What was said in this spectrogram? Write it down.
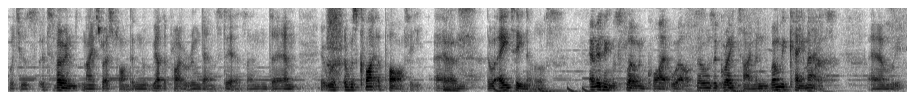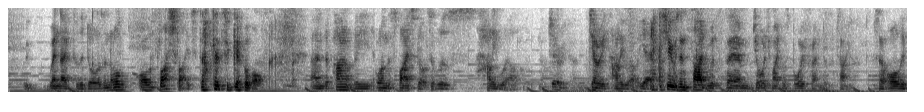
which was, it's a very nice restaurant, and we had the private room downstairs, and um, it was, it was quite a party. Um, yes. There were 18 of us. Everything was flowing quite well, so it was a great time, and when we came out, um, we, we went out through the doors and all, all the flashlights started to go off. And apparently, one of the Spice Girls, it was Halliwell. Geri Geri Halliwell, yeah. She was inside with um, George Michael's boyfriend at the time. So all the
